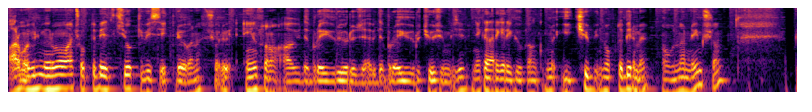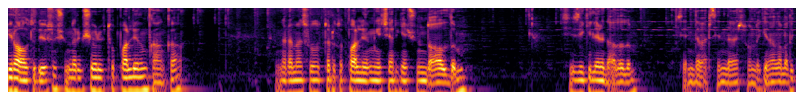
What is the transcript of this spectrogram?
Var mı bilmiyorum ama çok da bir etkisi yok gibi hissettiriyor bana. Şöyle en sona abi de buraya yürüyoruz ya. Bir de buraya yürütüyorsun bizi. Ne kadar gerekiyor kanka? Bunu 2.1 mi? Aa, bunlar neymiş lan? 1.6 diyorsun. Şunları bir şöyle bir toparlayalım kanka. Şunları hemen solotları toparlayalım geçerken şunu da aldım. Sizdekileri de alalım. Seni de ver, seni de ver. Sondakini alamadık.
